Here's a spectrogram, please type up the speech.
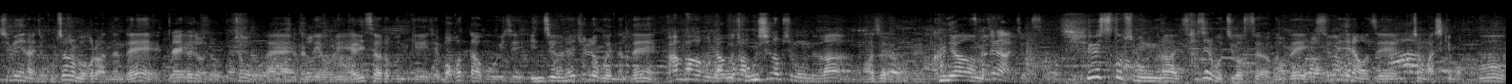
시빈이랑 이제 곱창을 먹으러 왔는데 네, 그죠, 그죠. 곱창. 네, 근데 우리 앨리스 여러분께 이제 먹었다고 이제 인증을 해주려고 했는데 깜빡하고 너무. 정신없이 먹느라 맞아요. 그냥 사진을 안 찍었어요. 쉴 수도 없이 먹느라 사진을 못 찍었어요. 근데 수빈이랑 어제 곱창 맛있게 먹고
